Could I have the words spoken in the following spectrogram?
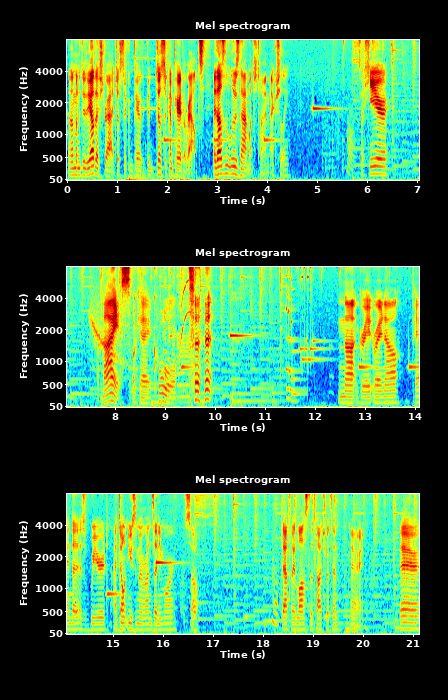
And I'm to do the other strat just to compare the just to compare the routes. It doesn't lose that much time actually. So here, nice. Okay, cool. Not great right now. Panda is weird. I don't use him in runs anymore, so definitely lost the touch with him. All right, there.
